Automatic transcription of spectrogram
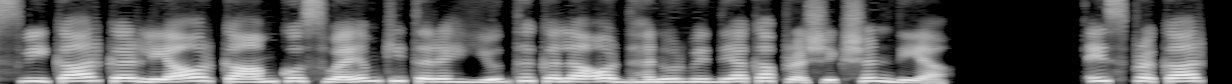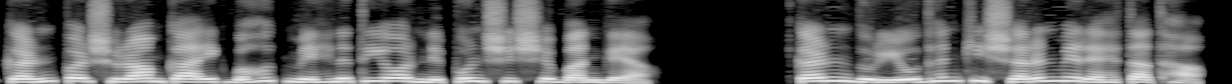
स्वीकार कर लिया और काम को स्वयं की तरह युद्ध कला और धनुर्विद्या का प्रशिक्षण दिया। इस प्रकार कर्ण परशुराम का एक बहुत मेहनती और निपुण शिष्य बन गया। कर्ण दुर्योधन की शरण में रहता था।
